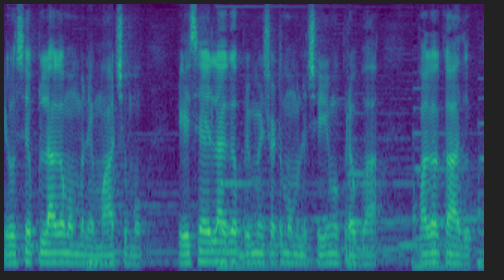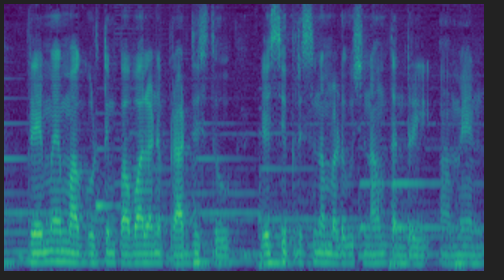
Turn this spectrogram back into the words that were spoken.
యోసేపులాగా మమ్మల్ని మార్చము. ఏసైలాగా ప్రేమించటం మమ్మల్ని చేయము ప్రభా. పగ కాదు ప్రేమే మా గుర్తింపు అవ్వాలని ప్రార్థిస్తూ యేసు కృష్ణం అడుగుచున్నాం తండ్రి. ఆమెన్.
